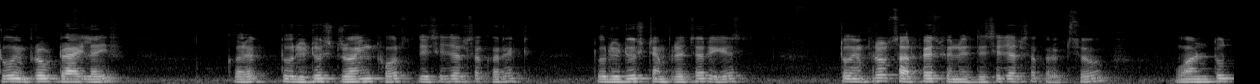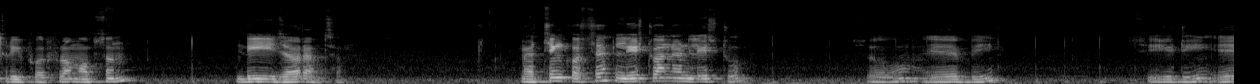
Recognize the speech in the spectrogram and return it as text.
to improve dry life correct to reduce drawing force this is also correct to reduce temperature yes to improve surface finish this is also correct so 1 2 3 4 from option D is our answer matching question list 1 and list 2 so A B C D A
